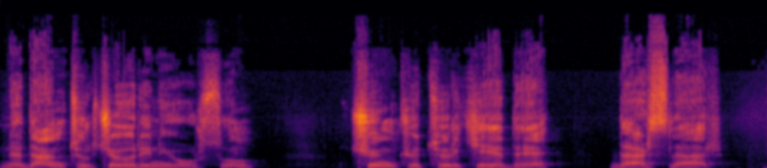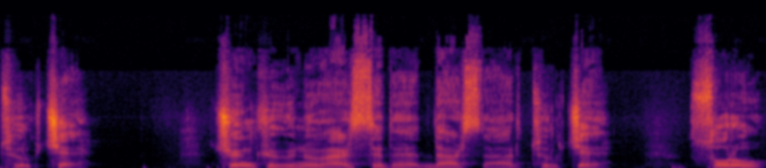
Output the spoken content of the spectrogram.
Neden Türkçe öğreniyorsun? Çünkü Türkiye'de dersler Türkçe. Çünkü üniversitede dersler Türkçe. Soru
